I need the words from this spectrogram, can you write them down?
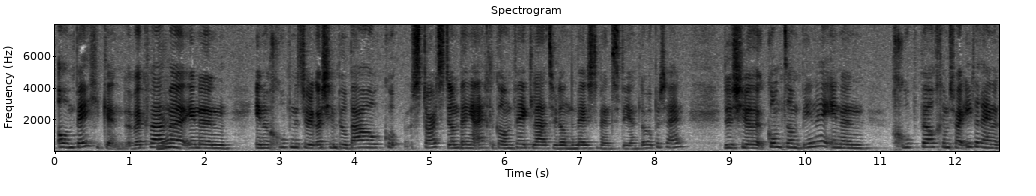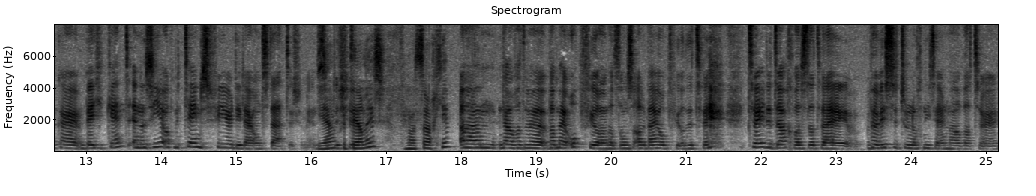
al een beetje kende. Wij kwamen Ja. in, een, in een groep natuurlijk. Als je in Bilbao start, dan ben je eigenlijk al een week later dan de meeste mensen die aan het lopen zijn. Dus je komt dan binnen in een groep pelgrims waar iedereen elkaar een beetje kent. En dan zie je ook meteen de sfeer die daar ontstaat tussen mensen. Ja, Dus je- vertel eens. Wat zag je? Ehm, nou, wat, me, wat mij opviel en wat ons allebei opviel de twee- tweede dag was dat wij... Wij wisten toen nog niet helemaal wat er,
